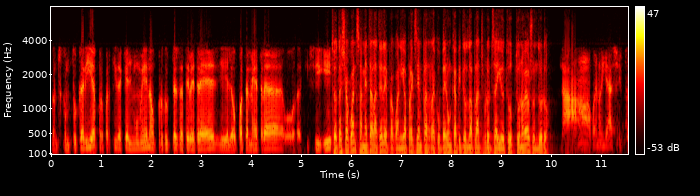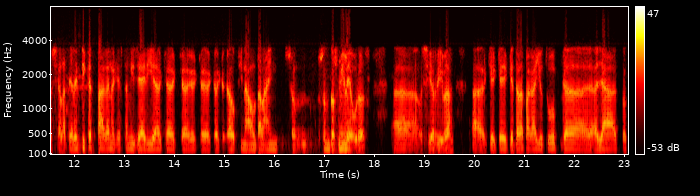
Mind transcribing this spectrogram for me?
doncs com tocaria, però a partir d'aquell moment el producte és de TV3 i allò ho pot emetre o de qui sigui. Tot això quan s'emet a la tele, però quan jo, per exemple, recupero un capítol de Plats Bruts a YouTube, tu no veus un duro. No, bueno, ja, si, si a la tele et que et paguen aquesta misèria que, que, que, que, que al final de l'any són, són 2.000 euros, uh, si arriba, uh, que, que, que t'ha de pagar YouTube, que allà tot,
